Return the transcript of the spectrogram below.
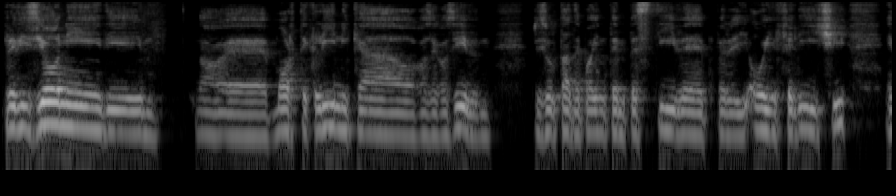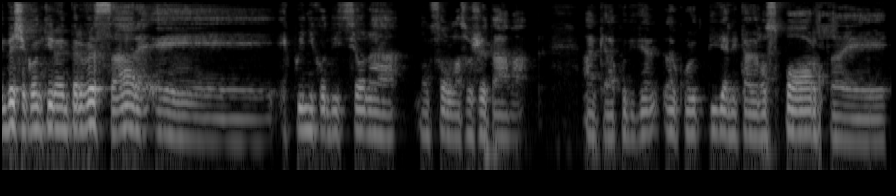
previsioni di no, eh, morte clinica o cose così, risultate poi intempestive per, o infelici, e invece continua a imperversare e, e, quindi condiziona non solo la società ma anche la, quotidian- la quotidianità dello sport. E,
